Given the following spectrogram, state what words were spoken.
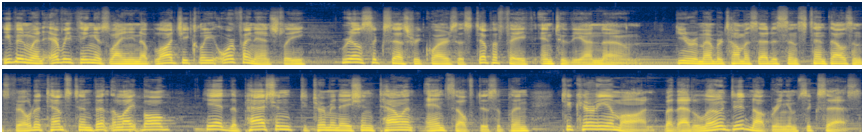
Even when everything is lining up logically or financially, real success requires a step of faith into the unknown. Do you remember Thomas Edison's 10,000 failed attempts to invent the light bulb? He had the passion, determination, talent, and self discipline to carry him on, but that alone did not bring him success.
